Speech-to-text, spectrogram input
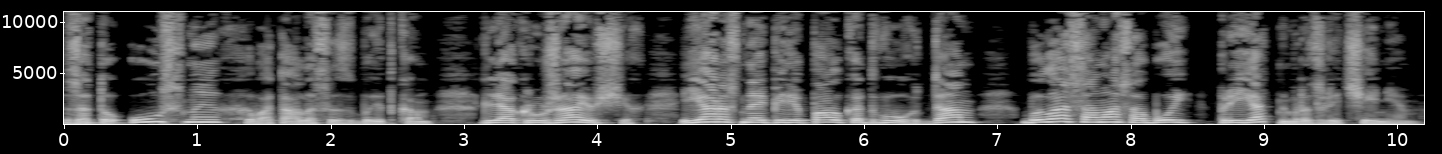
Зато устных хватало с избытком. Для окружающих яростная перепалка двух дам была сама собой приятным развлечением.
